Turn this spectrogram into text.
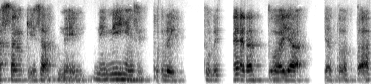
SM-kisat, niin, niin niihin sitten tuli tuli treenattua ja, ja tota,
